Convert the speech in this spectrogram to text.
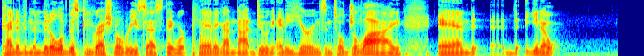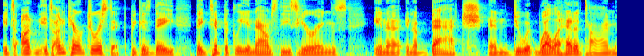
kind of in the middle of this congressional recess. They were planning on not doing any hearings until July, and you know it's un, it's uncharacteristic because they they typically announce these hearings in a in a batch and do it well ahead of time.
